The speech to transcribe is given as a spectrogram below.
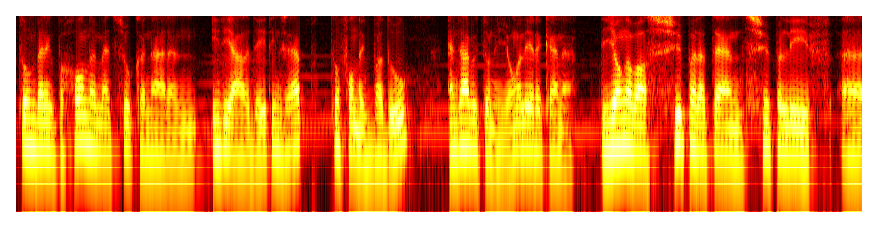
Toen ben ik begonnen met zoeken naar een ideale datingsapp. Toen vond ik Badoo en daar heb ik toen een jongen leren kennen. Die jongen was super attent, super lief, eh,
